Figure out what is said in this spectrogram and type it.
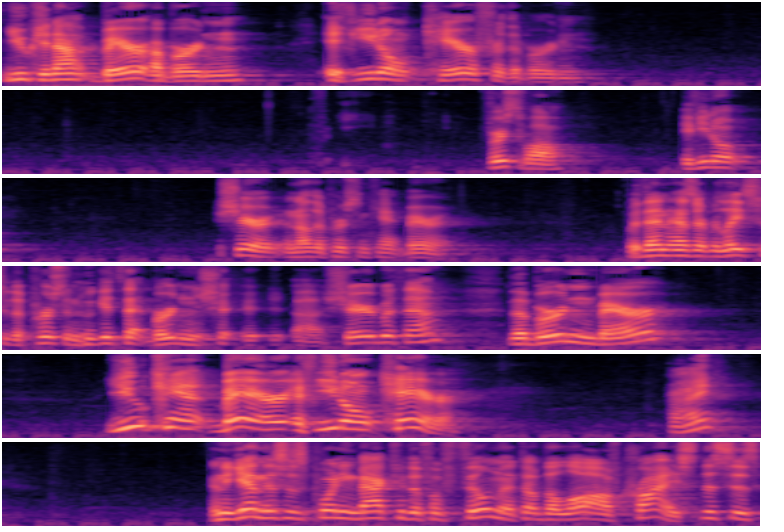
you cannot bear a burden if you don't care for the burden. First of all, if you don't share it, another person can't bear it. But then, as it relates to the person who gets that burden sh- uh, shared with them, the burden bearer, you can't bear if you don't care. Right? And again, this is pointing back to the fulfillment of the law of Christ. This is,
